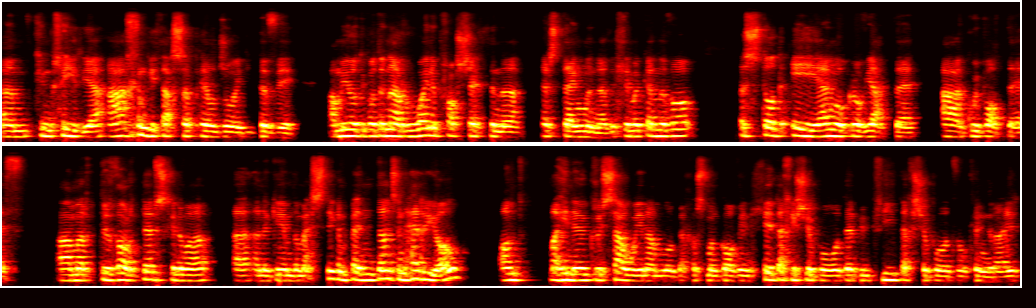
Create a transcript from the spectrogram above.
um, cyngreiriau a chymdeithasau peldroed i dyfu. A mi oedd wedi bod yn arwain y prosiect yna ers deng mlynedd, felly mae ganddo fo ystod eang o brofiadau a gwybodaeth, a mae'r diddordeb sydd fo uh, yn y gêm domestig yn bendant yn heriol, ond mae hynny'n grisawu yn amlwg achos mae'n gofyn lle da chi eisiau bod, erbyn pryd da chi eisiau bod fel cyngrair,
